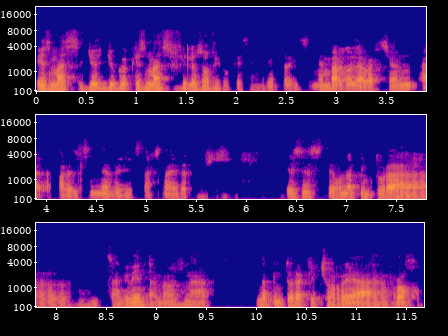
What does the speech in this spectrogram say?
es más, yo, creo que es más filosófico que sangriento, y sin embargo la versión para el cine de Zack Snyder pues, es este, una pintura sangrienta, ¿no? Es una, una pintura que chorrea rojo.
